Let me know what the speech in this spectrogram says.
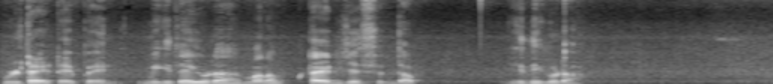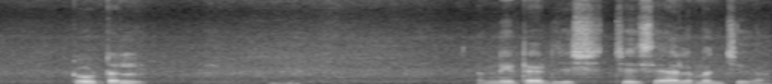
ఫుల్ టైట్ అయిపోయింది. మిగతాయి కూడా మనం టైట్ చేసేద్దాం. ఇది కూడా. టోటల్ అన్నీ టైట్ చేసి చేసేయాలి మంచిగా.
